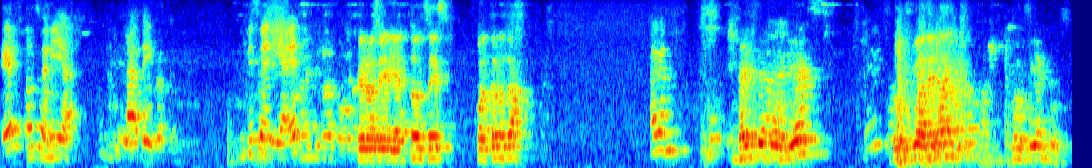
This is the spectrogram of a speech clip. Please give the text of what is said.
Esto sería la D. ¿Qué sería esto? Pero sería entonces, ¿cuánto nos da? Hagan 20 por 10, ¿Cuál es la 200.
